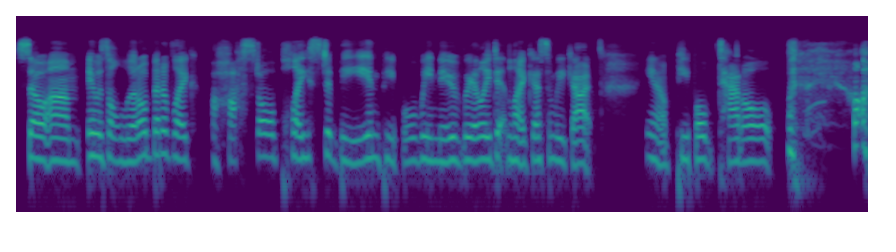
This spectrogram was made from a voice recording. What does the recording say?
So um it was a little bit of like a hostile place to be and people we knew really didn't like us and we got you know people tattle on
